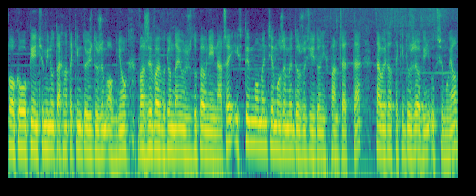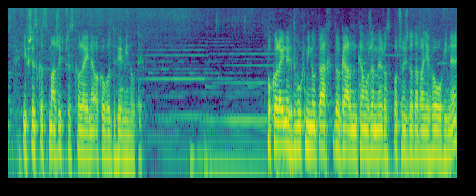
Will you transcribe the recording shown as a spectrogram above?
Po około 5 minutach na takim dość dużym ogniu warzywa wyglądają już zupełnie inaczej i w tym momencie możemy dorzucić do nich pancettę, cały czas taki duży ogień utrzymując i wszystko smażyć przez kolejne około 2 minuty. Po kolejnych dwóch minutach do garnka możemy rozpocząć dodawanie wołowiny.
